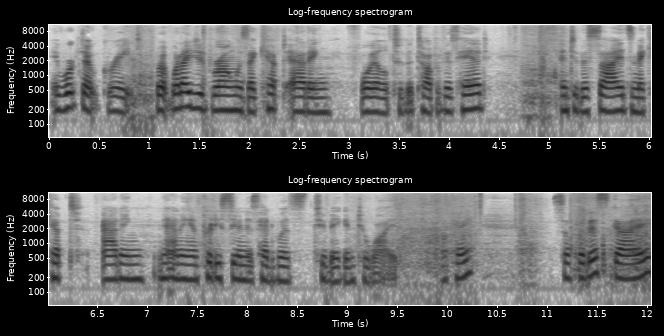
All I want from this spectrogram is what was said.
It worked out great, but what I did wrong was I kept adding foil to the top of his head and to the sides, and I kept adding and adding, and pretty soon his head was too big and too wide. Okay? So for this guy,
